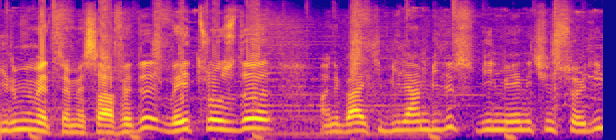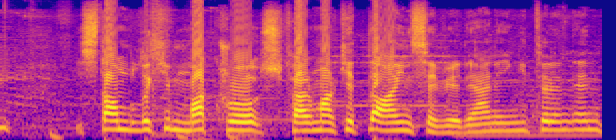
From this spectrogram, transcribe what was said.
20 metre mesafede. Waitrose'da hani belki bilen bilir, bilmeyen için söyleyeyim. İstanbul'daki makro süpermarketle aynı seviyede. Yani İngiltere'nin en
